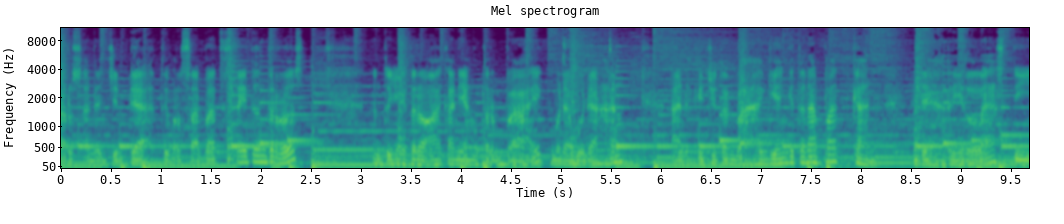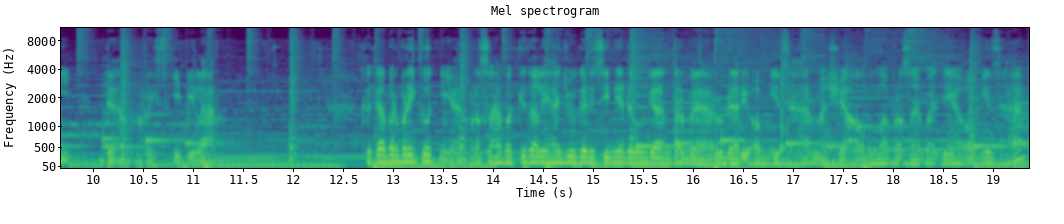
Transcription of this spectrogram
harus ada jeda tuh persahabat. Stay tune terus. Tentunya kita doakan yang terbaik, mudah-mudahan ada kejutan bahagia yang kita dapatkan dari Lesti dan Rizky Bilar. Ke kabar berikutnya, persahabat kita lihat juga di sini ada unggahan terbaru dari Om Izhar, masya Allah, persahabat ya Om Izhar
